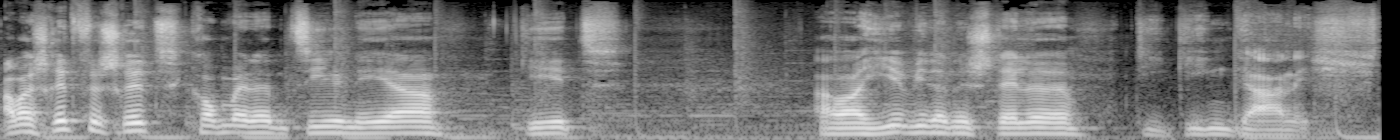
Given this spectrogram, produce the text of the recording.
aber Schritt für Schritt kommen wir dem Ziel näher. Geht. Aber hier wieder eine Stelle, die ging gar nicht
